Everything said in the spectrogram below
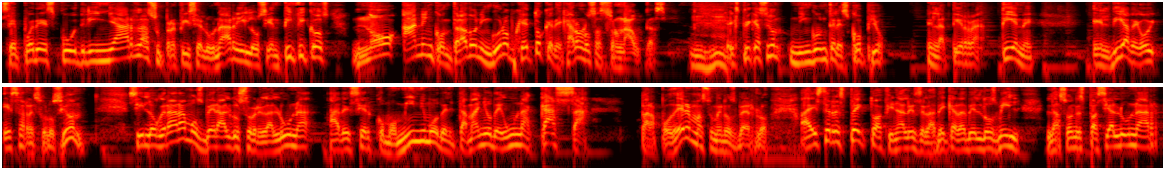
se puede escudriñar la superficie lunar y los científicos no han encontrado ningún objeto que dejaron los astronautas. Explicación. Ningún telescopio en la Tierra tiene el día de hoy esa resolución. Si lográramos ver algo sobre la Luna, ha de ser como mínimo del tamaño de una casa para poder más o menos verlo. A este respecto, a finales de la década del 2000, la sonda espacial lunar,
